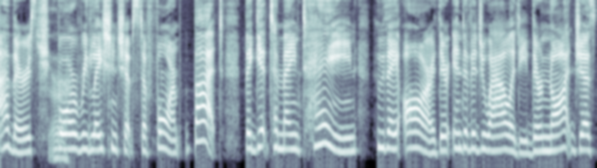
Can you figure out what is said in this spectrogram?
others sure. for relationships to form, but they get to maintain who they are, their individuality. They're not just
